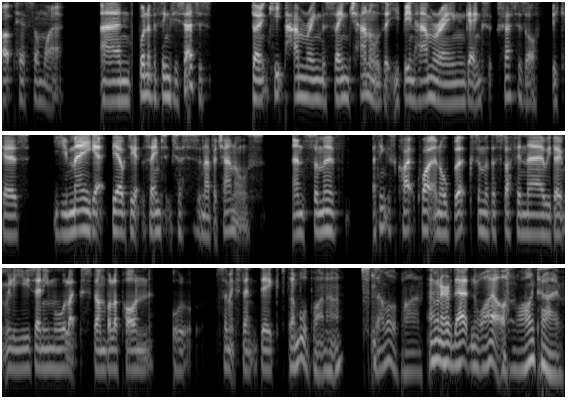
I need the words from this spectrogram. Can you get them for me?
up here somewhere and one of the things he says is don't keep hammering the same channels that you've been hammering and getting successes off because you may get be able to get the same successes in other channels. And some of I think it's quite quite an old book. Some of the stuff in there we don't really use anymore, like StumbleUpon or some extent Digg. Stumble upon, huh? Stumble upon. I haven't heard that in a while. A long time.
